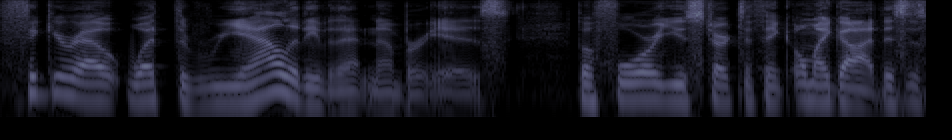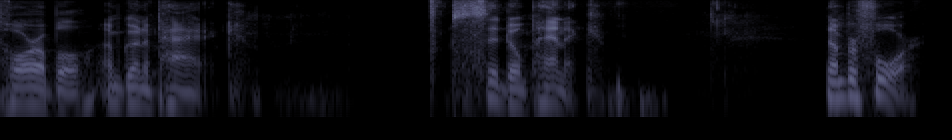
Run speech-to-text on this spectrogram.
figure out what the reality of that number is before you start to think, oh my God, this is horrible. I'm going to panic. So don't panic. Number four,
